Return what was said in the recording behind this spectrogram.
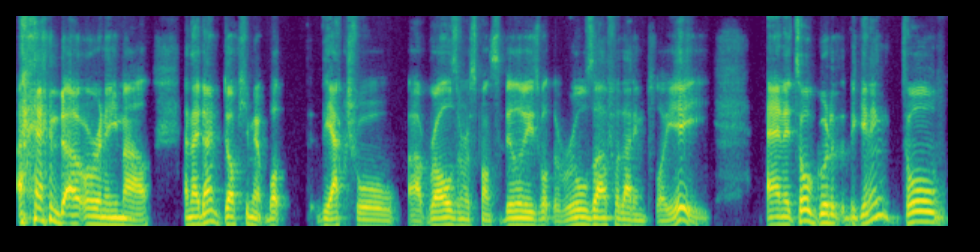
and uh, or an email, and they don't document what the actual uh, roles and responsibilities, what the rules are for that employee. And it's all good at the beginning. It's all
